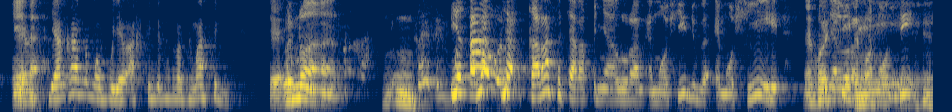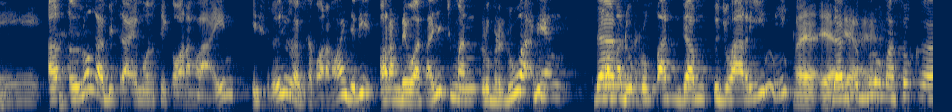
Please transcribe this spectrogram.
siang, siang kan mempunyai aktivitas masing-masing iya Benar. Mm-mm. Iya karena enggak, karena secara penyaluran emosi juga emosi. emosi Penyaluran emosi. Eh, lu nggak bisa emosi ke orang lain, istri lu juga nggak bisa ke orang lain. Jadi orang dewasanya cuma lu berdua nih yang Dan- selama 24 jam 7 hari ini. Oh, iya, iya, Dan iya, sebelum iya. masuk ke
